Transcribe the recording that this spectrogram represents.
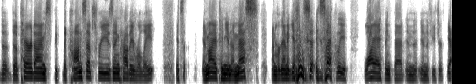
The, the paradigms, the, the concepts we're using, how they relate. It's in my opinion, a mess. And we're going to get into exactly why I think that in the, in the future. Yeah.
